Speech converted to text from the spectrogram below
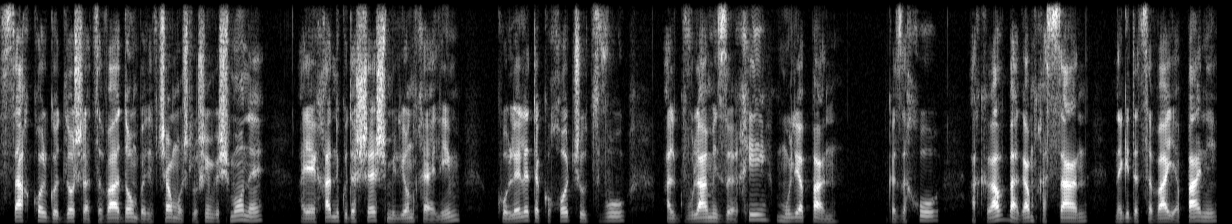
סך כל גודלו של הצבא האדום ב-1938 היה 1.6 מיליון חיילים, כולל את הכוחות שהוצבו על גבולה המזרחי מול יפן. כזכור, הקרב באגם חסן נגד הצבא היפני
